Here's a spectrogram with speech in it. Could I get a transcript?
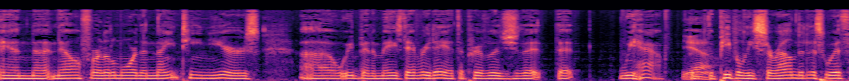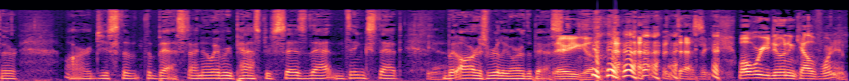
And uh, now, for a little more than 19 years, uh, we've been amazed every day at the privilege that that we have. Yeah. The, people he surrounded us with are are just the, the best. I know every pastor says that and thinks that, yeah. but ours really are the best. There you go. Fantastic. What were you doing in California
